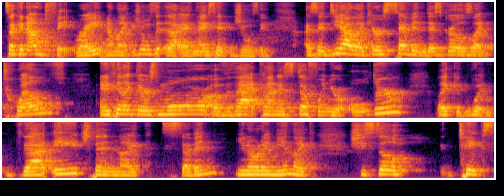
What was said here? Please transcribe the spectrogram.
it's like an outfit right? And i'm like Josie, uh, and i said josie i said yeah like you're seven. This girl is like 12 and i feel like there's more of that kind of stuff when you're older like what that age than like seven. You know what i mean? Like she still takes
